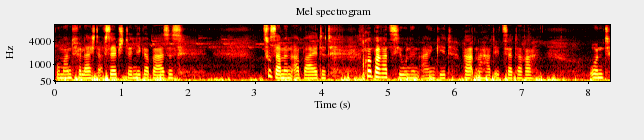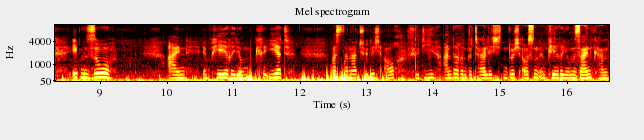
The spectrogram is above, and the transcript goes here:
wo man vielleicht auf selbstständiger Basis zusammenarbeitet, Kooperationen eingeht, Partner hat etc. Und ebenso ein Imperium kreiert, was dann natürlich auch für die anderen Beteiligten durchaus ein Imperium sein kann.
